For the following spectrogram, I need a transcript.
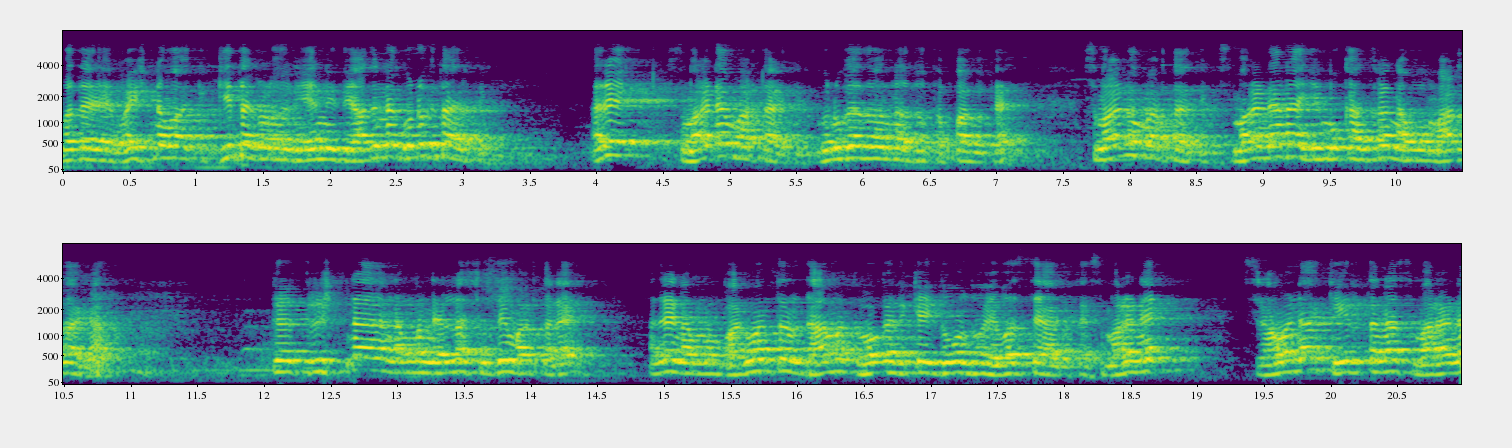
ಮತ್ತೆ ವೈಷ್ಣವ ಗೀತಗಳು ಏನಿದೆಯೋ ಅದನ್ನ ಗುನುಗ್ತಾ ಇರ್ತೀವಿ. ಅದೇ ಸ್ಮರಣೆ ಮಾಡ್ತಾ ಇರ್ತೀವಿ. ಗುಣಗೋದು ಅನ್ನೋದು ತಪ್ಪಾಗುತ್ತೆ. ಸ್ಮರಣೆ ಮಾಡ್ತಾ ಇರ್ತೀವಿ. ಸ್ಮರಣೆನ ಈ ಮುಖಾಂತರ ನಾವು ಮಾಡಿದಾಗ, ಕೃಷ್ಣ ನಮ್ಮನ್ನೆಲ್ಲ ಶುದ್ಧಿ ಮಾಡ್ತಾರೆ. ಅಂದರೆ ನಮ್ಮ ಭಗವಂತನ ಧಾಮಕ್ಕೆ ಹೋಗೋದಕ್ಕೆ ಇದು ಒಂದು ವ್ಯವಸ್ಥೆ ಆಗುತ್ತೆ. ಸ್ಮರಣೆ, ಶ್ರವಣ, ಕೀರ್ತನ, ಸ್ಮರಣ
